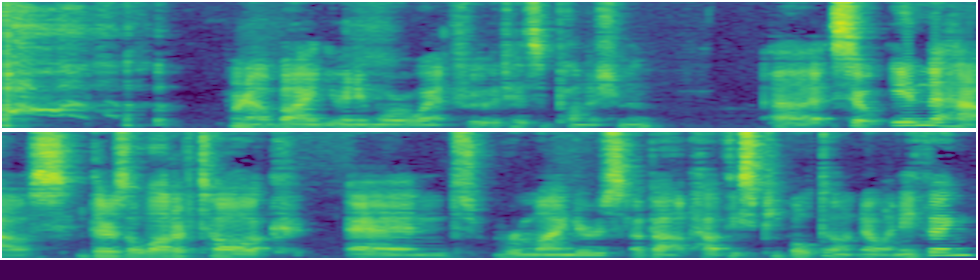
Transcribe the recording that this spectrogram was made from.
We're not buying you any more wet food as a punishment. Uh, so in the house, there's a lot of talk and reminders about how these people don't know anything.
